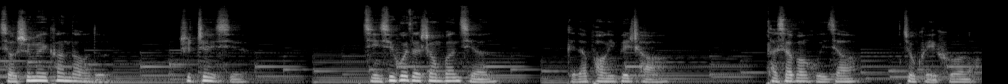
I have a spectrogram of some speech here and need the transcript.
小师妹看到的是这些。锦溪会在上班前给他泡一杯茶，他下班回家就可以喝了。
